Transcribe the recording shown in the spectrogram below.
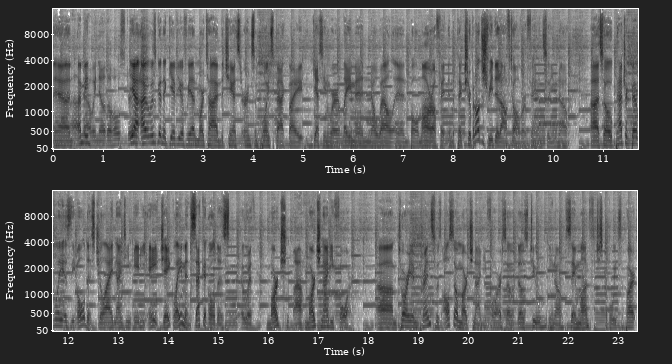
and Wow, I mean, now we know the whole story. Yeah, I was going to give you, if we had more time, the chance to earn some points back by guessing where Layman, Nowell, and Bolmaro fit in the picture, but I'll just read it off to all of our fans so you know. Uh, so Patrick Beverley is the oldest, July 1988. Jake Layman, second oldest, with March Wow. March 94. Um, Taurean Prince was also March 94, so those two, you know, same month, just a couple weeks apart.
